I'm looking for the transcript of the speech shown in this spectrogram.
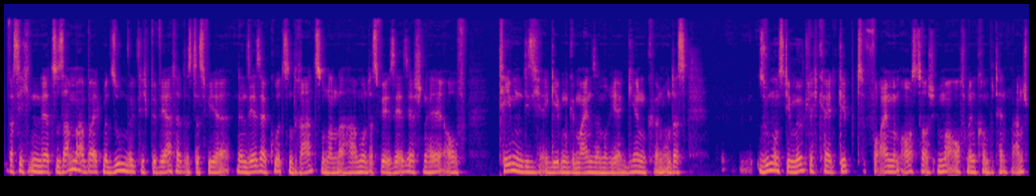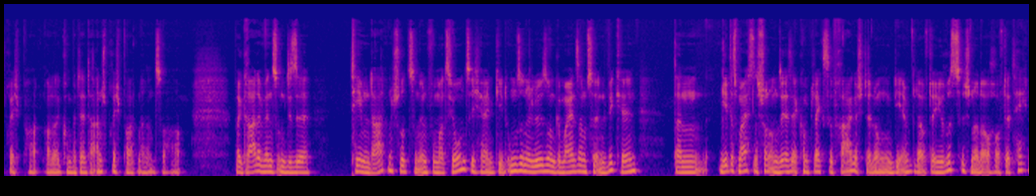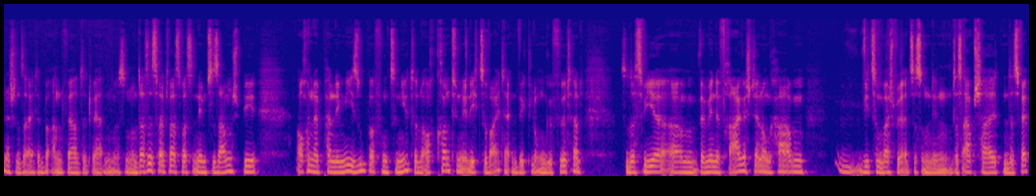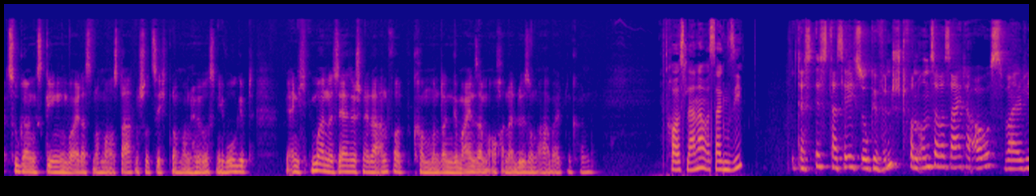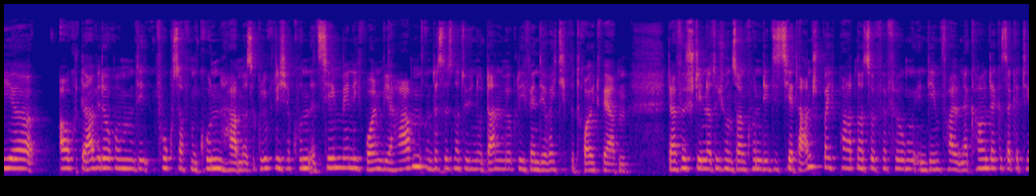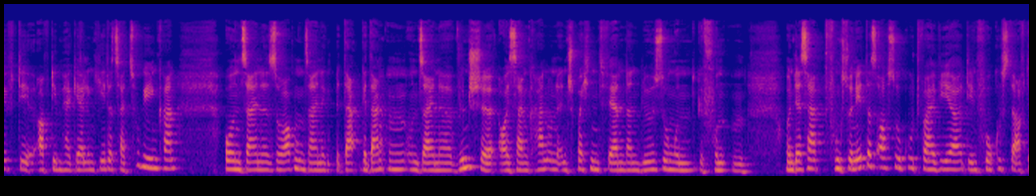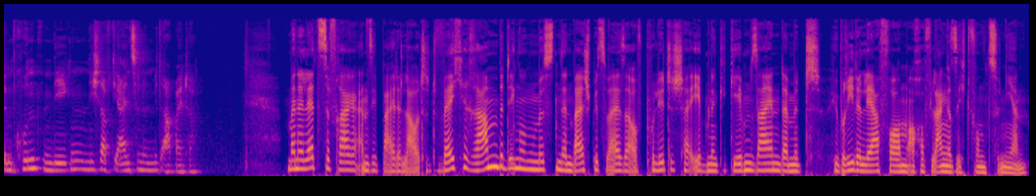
Was sich in der Zusammenarbeit mit Zoom wirklich bewährt hat, ist, dass wir einen sehr, sehr kurzen Draht zueinander haben und dass wir sehr, sehr schnell auf Themen, die sich ergeben, gemeinsam reagieren können. Und dass Zoom uns die Möglichkeit gibt, vor allem im Austausch immer auch einen kompetenten Ansprechpartner oder eine kompetente Ansprechpartnerin zu haben. Weil gerade wenn es um diese Themen Datenschutz und Informationssicherheit geht, um so eine Lösung gemeinsam zu entwickeln, dann geht es meistens schon um sehr, sehr komplexe Fragestellungen, die entweder auf der juristischen oder auch auf der technischen Seite beantwortet werden müssen. Und das ist etwas, was in dem Zusammenspiel auch in der Pandemie super funktioniert und auch kontinuierlich zu Weiterentwicklungen geführt hat, sodass wir, ähm, wenn wir eine Fragestellung haben, wie zum Beispiel als es um den, das Abschalten des Webzugangs ging, weil das nochmal aus Datenschutzsicht nochmal ein höheres Niveau gibt, wir eigentlich immer eine sehr, sehr schnelle Antwort bekommen und dann gemeinsam auch an der Lösung arbeiten können. Frau Slana, was sagen Sie? Das ist tatsächlich so gewünscht von unserer Seite aus, weil wir auch da wiederum den Fokus auf den Kunden haben. Also glückliche Kunden erzählen wir nicht, wollen wir haben. Und das ist natürlich nur dann möglich, wenn die richtig betreut werden. Dafür stehen natürlich unseren Kunden dedizierte Ansprechpartner zur Verfügung. In dem Fall ein Account Executive, auf dem Herr Gerling jederzeit zugehen kann und seine Sorgen, seine Gedanken und seine Wünsche äußern kann und entsprechend werden dann Lösungen gefunden. Und deshalb funktioniert das auch so gut, weil wir den Fokus da auf dem Kunden legen, nicht auf die einzelnen Mitarbeiter. Meine letzte Frage an Sie beide lautet, welche Rahmenbedingungen müssten denn beispielsweise auf politischer Ebene gegeben sein, damit hybride Lehrformen auch auf lange Sicht funktionieren?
